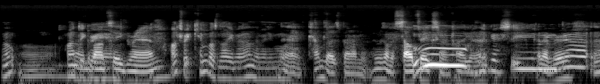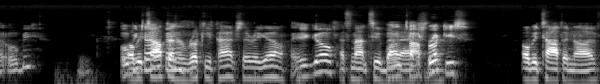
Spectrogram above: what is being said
Nope. Oh, Devontae Devontae Graham. I'll right. Kemba's not even on them anymore. Yeah, Kemba's been on. The, he was on the Celtics. Ooh, I gonna- can see Whatever. you got. That Obi. Obi, Obi Toppin, Toppin. rookie patch. There we go. There you go. That's not too One bad. of the top actually. rookies. Obi Toppin. Uh, I've,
